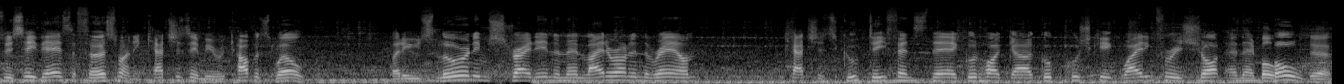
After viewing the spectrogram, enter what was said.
so you see there's the first one. He catches him, he recovers well. But he was luring him straight in and then later on in the round, catches good defense there, good high guard, good push kick, waiting for his shot and then boom. Yeah,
